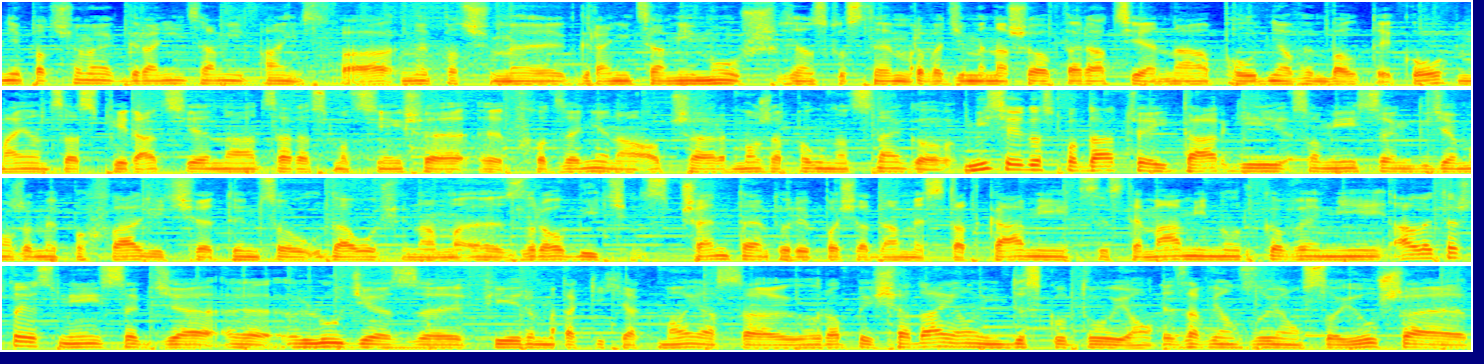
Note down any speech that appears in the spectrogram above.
nie patrzymy granicami państwa, my patrzymy granicami mórz. W związku z tym prowadzimy nasze operacje na południowym Bałtyku, mając aspiracje na coraz mocniejsze e, wchodzenie na obszar Morza Północnego. Misje gospodarcze i targi są miejscem, gdzie możemy pochwalić się tym, co udało się nam e, zrobić, sprzętem, który posiadamy, statkami, systemami nurkowymi, ale też to jest miejsce, gdzie e, ludzie z firm takich jak moja z Europy siadają i dyskutują, zawiązują sojusze,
